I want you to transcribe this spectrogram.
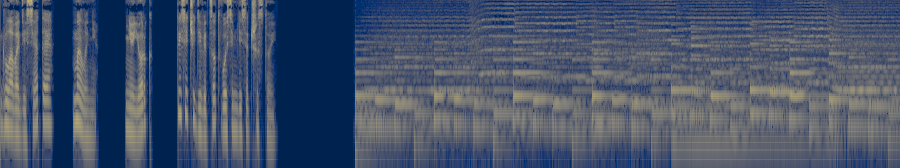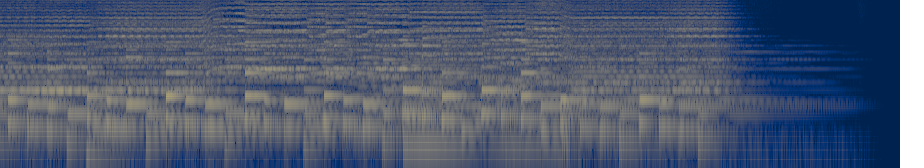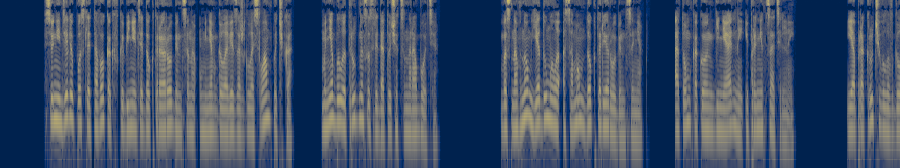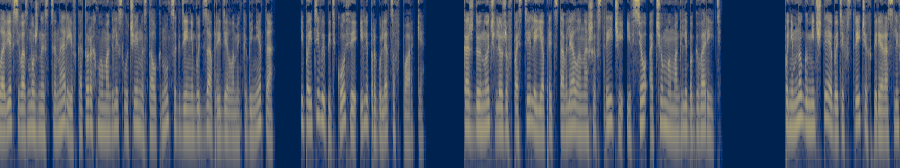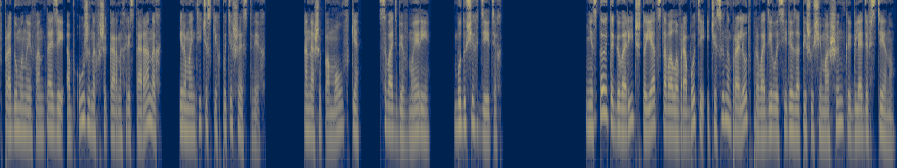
Глава 10. Мелани. Нью-Йорк, 1986. Всю неделю после того, как в кабинете доктора Робинсона у меня в голове зажглась лампочка, мне было трудно сосредоточиться на работе. В основном я думала о самом докторе Робинсоне, о том, какой он гениальный и проницательный. Я прокручивала в голове всевозможные сценарии, в которых мы могли случайно столкнуться где-нибудь за пределами кабинета и пойти выпить кофе или прогуляться в парке. Каждую ночь, лежа в постели, я представляла наши встречи и все, о чем мы могли бы говорить. Понемногу мечты об этих встречах переросли в продуманные фантазии об ужинах в шикарных ресторанах и романтических путешествиях, о нашей помолвке, свадьбе в мэрии, будущих детях. Не стоит и говорить, что я отставала в работе и часы напролёт проводила, сидя за пишущей машинкой, глядя в стену.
